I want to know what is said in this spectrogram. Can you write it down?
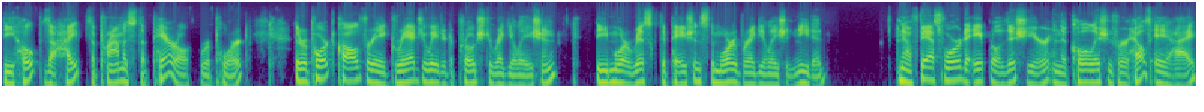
the Hope, the Hype, the Promise, the Peril report. The report called for a graduated approach to regulation. The more risk to patients, the more regulation needed. Now, fast forward to April of this year, and the Coalition for Health AI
